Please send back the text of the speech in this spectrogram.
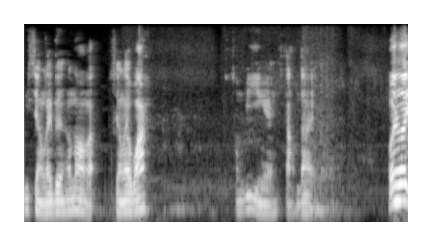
มีเสียงอะไรเดินข้างนอกอะเสียงอะไรวะ ซอมบี้ไงตามได้ เฮ้ยเฮ้ย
